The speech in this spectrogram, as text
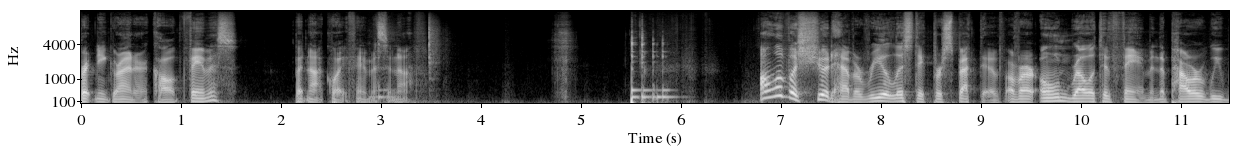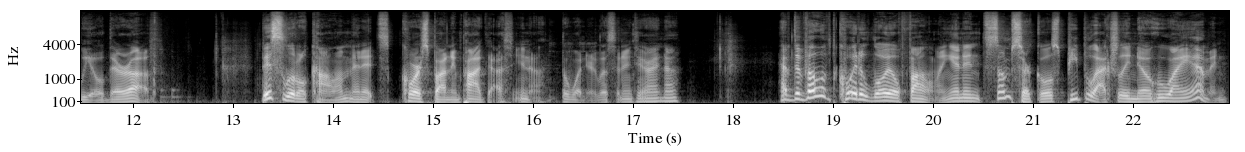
Brittney Griner called "Famous, but not quite famous enough." All of us should have a realistic perspective of our own relative fame and the power we wield thereof. This little column and its corresponding podcast, you know, the one you're listening to right now, have developed quite a loyal following, and in some circles, people actually know who I am and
